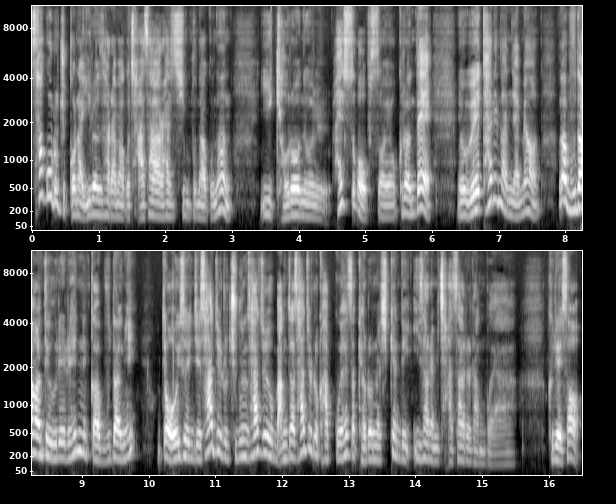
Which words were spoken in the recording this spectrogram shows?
사고로 죽거나 이런 사람하고 자살하신 분하고는 이 결혼을 할 수가 없어요. 그런데 왜 탈이 났냐면 그러니까 무당한테 의뢰를 했니까 무당이 또 어디서 이제 사주를 죽은 사주 망자 사주를 갖고 해서 결혼을 시켰는데 이 사람이 자살을 한 거야. 그래서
